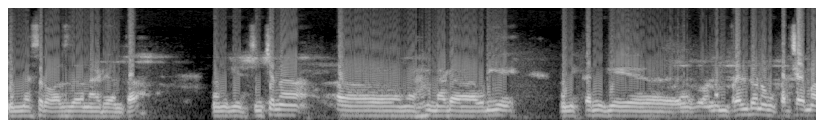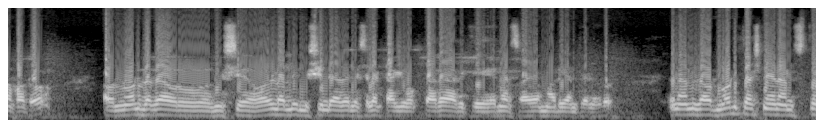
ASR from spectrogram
ನಮ್ಮ ಹೆಸರು ವಾಸುದೇವ ನಾಡಿ ಅಂತ. ನಮಗೆ ಚಿಂಚನ ನಾಡ ಹುಡುಗಿ ನಮಗೆ ಕಣ್ಣಿಗೆ ನಮ್ಮ ಫ್ರೆಂಡು ನಮ್ಗೆ ಪರಿಚಯ ಮಾಡ್ಕೊಟ್ರು. ಅವ್ರು ನೋಡಿದಾಗ ಅವರು ಮಿಸ್ ವರ್ಲ್ಡಲ್ಲಿ ಮಿಸ್ ಇಂಡಿಯಾದಲ್ಲಿ ಸೆಲೆಕ್ಟ್ ಆಗಿ ಹೋಗ್ತಾರೆ, ಅದಕ್ಕೆ ಏನಾದ್ರು ಸಹಾಯ ಮಾಡಿ ಅಂತ ಹೇಳಿದ್ರು. ನನಗೆ ಅವ್ರು ನೋಡಿದ ತಕ್ಷಣ ಏನು ಅನಿಸ್ತು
